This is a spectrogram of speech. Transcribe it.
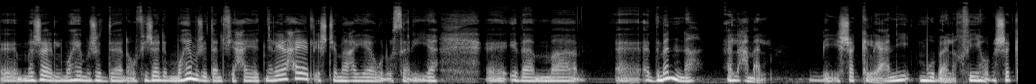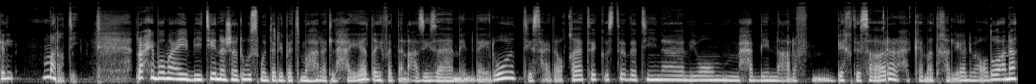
آه، مجال مهم جدا أو في جانب مهم جدا في حياتنا الحياة الاجتماعية والأسرية. آه، إذا ما أدمنا العمل بشكل يعني مبالغ فيه وبشكل مرضي. رحبوا معي بتينا جروس مدربة مهارة الحياة ضيفتنا العزيزة من بيروت. يسعد أوقاتك أستاذة تينا اليوم حابين نعرف باختصار كما تخلينا لموضوعنا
